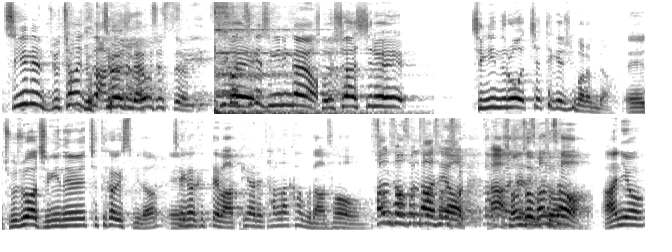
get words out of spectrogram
증인은 요청하지도 않았는데 왜 오셨어요? 이거 측의 증인인가요? 조슈아 씨를 증인으로 채택해 주기 바랍니다. 예, 조슈아 증인을 채택하겠습니다. 예. 제가 그때 마피아를 탈락하고 나서 선서부터 하세요. 아, 선서부터. 선서. 아니요,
